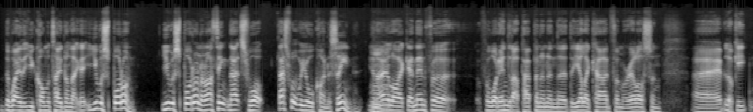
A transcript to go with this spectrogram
the way that you commentated on that. You were spot on. You were spot on, and I think that's what that's what we all kind of seen. You know, Mm. like and then for for what ended up happening and the, the yellow card for Morelos and uh, look, he, at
